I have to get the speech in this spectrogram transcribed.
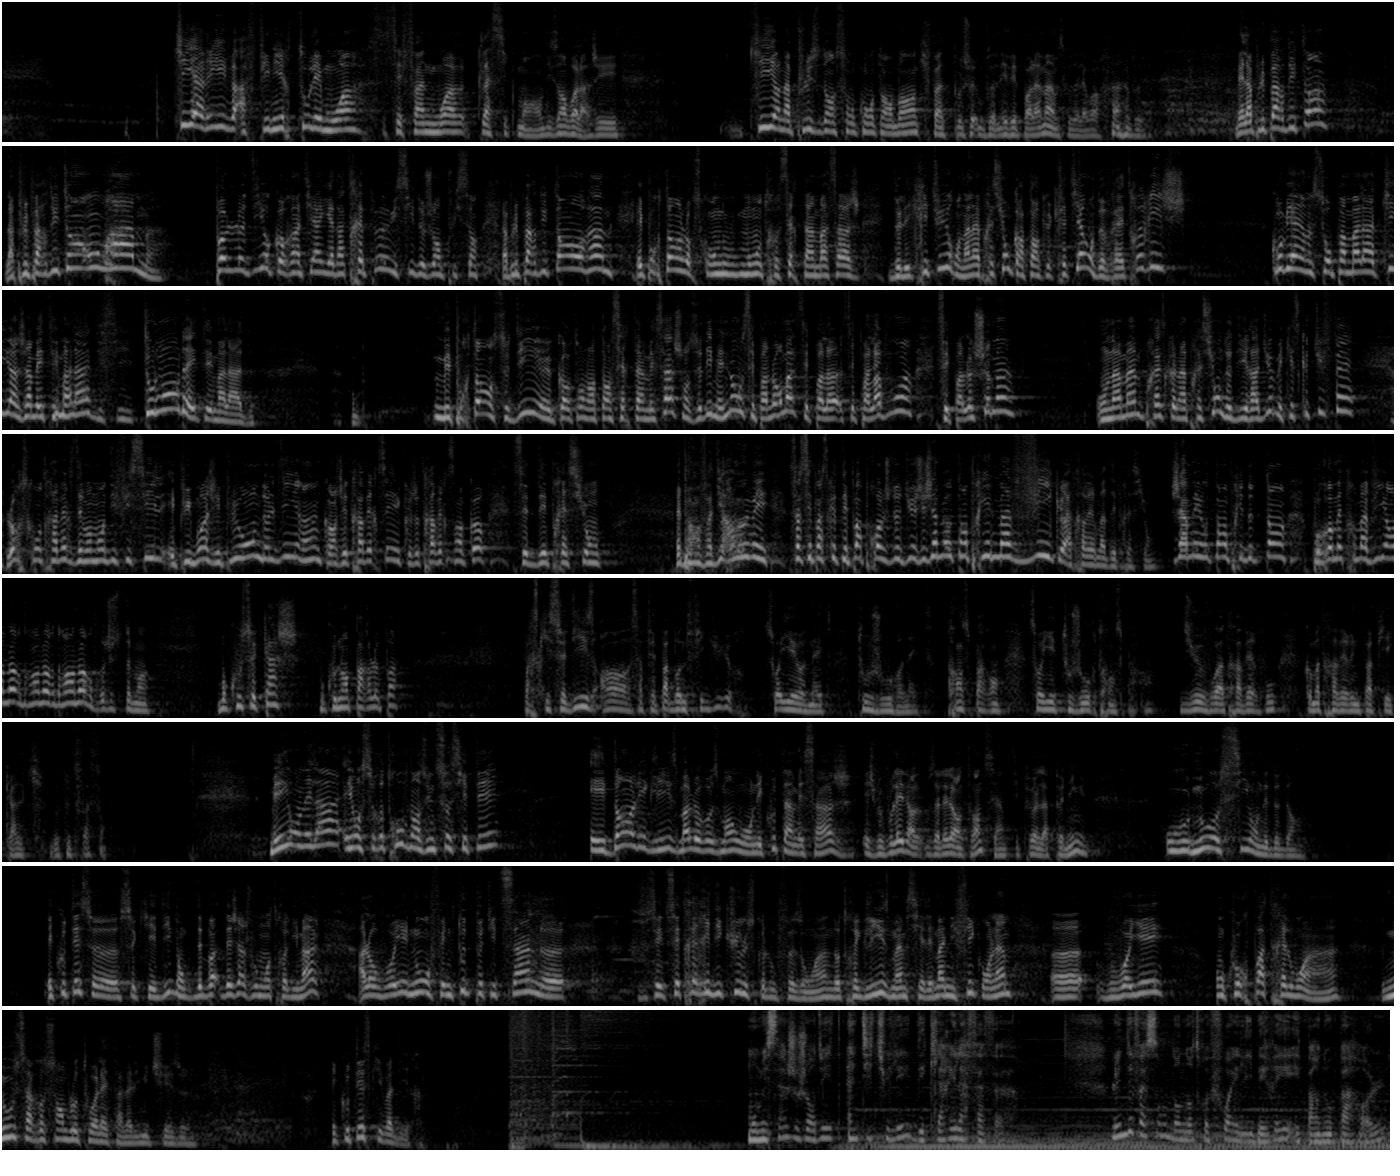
qui arrive à finir tous les mois, ces fins de mois classiquement, en disant, voilà, j'ai qui en a plus dans son compte en banque? Vous ne levez pas la main parce que vous allez voir. Mais la plupart du temps, la plupart du temps, on rame. Paul le dit aux Corinthiens, il y en a très peu ici de gens puissants. La plupart du temps, on rame. Et pourtant, lorsqu'on nous montre certains massages de l'Écriture, on a l'impression qu'en tant que chrétien, on devrait être riche. Combien ne sont pas malades? Qui n'a jamais été malade ici? Tout le monde a été malade. Mais pourtant, on se dit, euh, quand on entend certains messages, on se dit, mais non, c'est pas normal, c'est pas c'est pas la voie, c'est pas le chemin. On a même presque l'impression de dire à Dieu, mais qu'est-ce que tu fais? Lorsqu'on traverse des moments difficiles, et puis moi, j'ai plus honte de le dire, hein, quand j'ai traversé et que je traverse encore cette dépression, eh bien, on va dire, ah oui, mais ça, c'est parce que tu n'es pas proche de Dieu. J'ai jamais autant prié de ma vie qu'à travers ma dépression. Jamais autant pris de temps pour remettre ma vie en ordre, en ordre, en ordre, justement. Beaucoup se cachent, beaucoup n'en parlent pas. Parce qu'ils se disent Oh, ça fait pas bonne figure. Soyez honnête, toujours honnête, transparent. Soyez toujours transparent. Dieu voit à travers vous comme à travers une papier calque, de toute façon. Mais on est là et on se retrouve dans une société et dans l'Église, malheureusement, où on écoute un message, et je vais vous, allez l'entendre, c'est un petit peu un happening, où nous aussi on est dedans. Écoutez ce, ce, qui est dit. Donc déjà, je vous montre l'image. Alors vous voyez, nous, on fait une toute petite scène. C'est très ridicule ce que nous faisons. Hein. Notre Église, même si elle est magnifique, on l'aime, euh, vous voyez, on ne court pas très loin. Hein. Nous, ça ressemble aux toilettes à la limite chez eux. Écoutez ce qu'il va dire. Mon message aujourd'hui est intitulé Déclarer la faveur. L'une des façons dont notre foi est libérée est par nos paroles.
